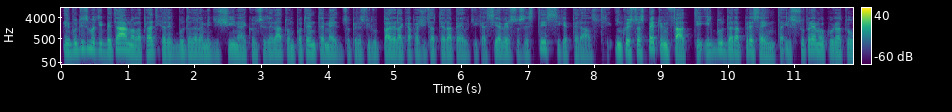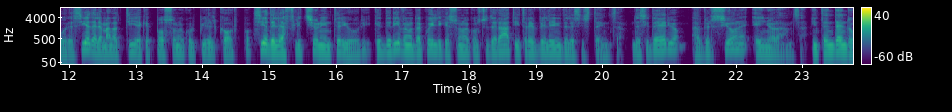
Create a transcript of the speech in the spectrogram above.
Nel buddismo tibetano la pratica del Buddha della medicina è considerata un potente mezzo per sviluppare la capacità terapeutica sia verso se stessi che per altri. In questo aspetto infatti il Buddha rappresenta il supremo curatore sia delle malattie che possono colpire il corpo, sia delle afflizioni interiori che derivano da quelli che sono considerati i tre veleni dell'esistenza, desiderio, avversione e ignoranza, intendendo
